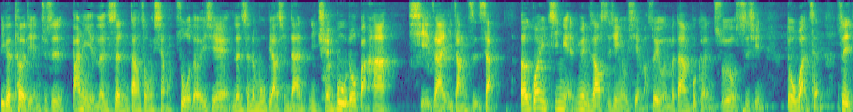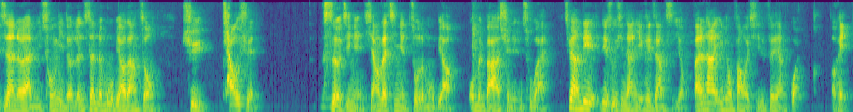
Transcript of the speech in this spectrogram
一个特点，就是把你人生当中想做的一些人生的目标清单，你全部都把它写在一张纸上。而关于今年，因为你知道时间有限嘛，所以我们当然不可能所有事情都完成，所以自然而然你从你的人生的目标当中去挑选适合今年想要在今年做的目标，我们把它选选出来，基本上列列出清单也可以这样使用，反正它应用范围其实非常广。OK，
